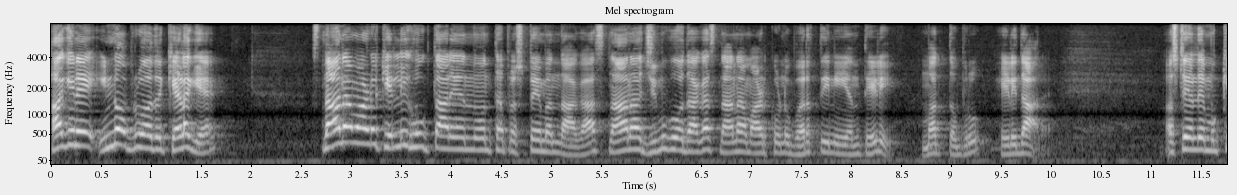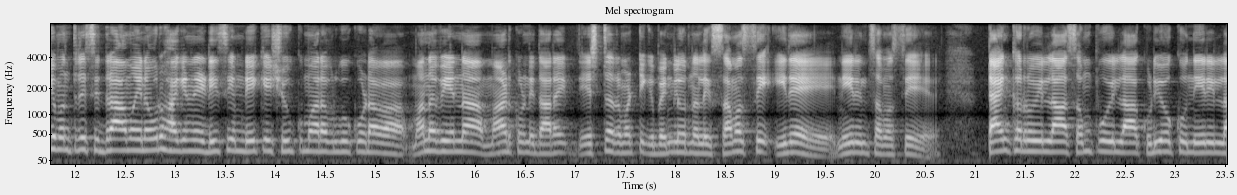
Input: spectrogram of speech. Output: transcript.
ಹಾಗೆಯೇ ಇನ್ನೊಬ್ಬರು ಅದರ ಕೆಳಗೆ ಸ್ನಾನ ಮಾಡೋಕೆ ಎಲ್ಲಿಗೆ ಹೋಗ್ತಾರೆ ಅನ್ನುವಂಥ ಪ್ರಶ್ನೆ ಬಂದಾಗ, ಸ್ನಾನ ಜಿಮ್ಗೆ ಹೋದಾಗ ಸ್ನಾನ ಮಾಡಿಕೊಂಡು ಬರ್ತೀನಿ ಅಂತೇಳಿ ಮತ್ತೊಬ್ಬರು ಹೇಳಿದ್ದಾರೆ. ಅಷ್ಟೇ ಅಲ್ಲದೆ ಮುಖ್ಯಮಂತ್ರಿ ಸಿದ್ದರಾಮಯ್ಯನವರು ಹಾಗೆಯೇ D C M D K Shivakumar ಅವ್ರಿಗೂ ಕೂಡ ಮನವಿಯನ್ನು ಮಾಡಿಕೊಂಡಿದ್ದಾರೆ. ಎಷ್ಟರ ಮಟ್ಟಿಗೆ ಬೆಂಗಳೂರಿನಲ್ಲಿ ಸಮಸ್ಯೆ ಇದೆ, ನೀರಿನ ಸಮಸ್ಯೆ, ಟ್ಯಾಂಕರು ಇಲ್ಲ, ಸಂಪು ಇಲ್ಲ ಕುಡಿಯೋಕ್ಕೂ ನೀರಿಲ್ಲ,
